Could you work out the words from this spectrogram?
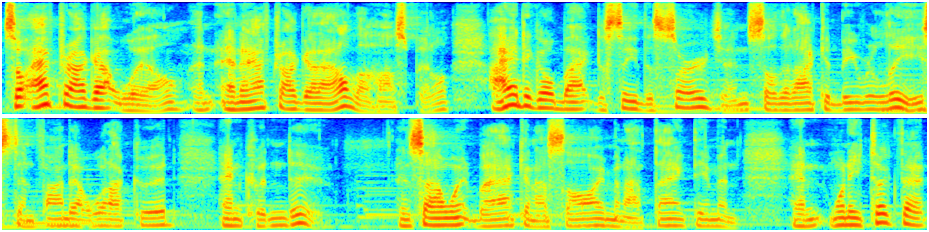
So after I got well and, and after I got out of the hospital, I had to go back to see the surgeon so that I could be released and find out what I could and couldn't do. And so I went back and I saw him and I thanked him. And, and when he took that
